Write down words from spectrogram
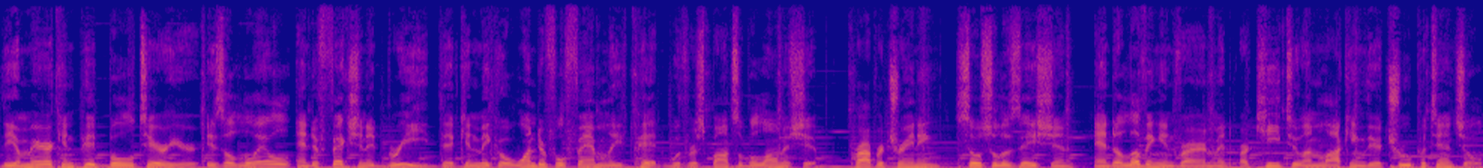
the American Pit Bull Terrier is a loyal and affectionate breed that can make a wonderful family pet with responsible ownership. Proper training, socialization, and a loving environment are key to unlocking their true potential.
